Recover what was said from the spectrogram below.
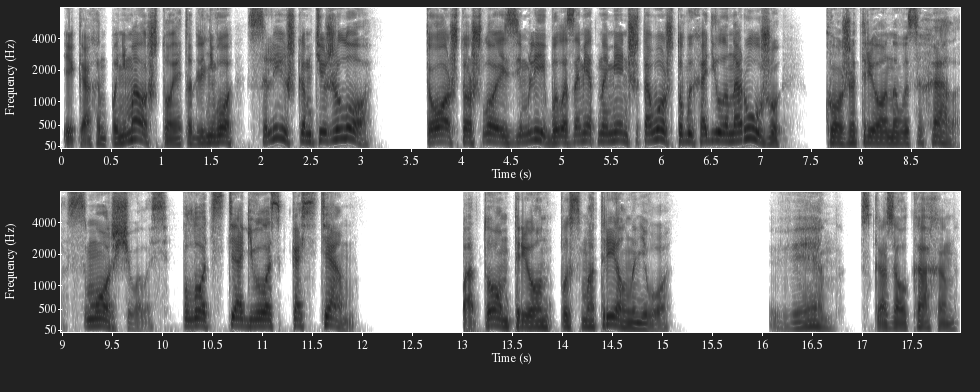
и Кахан понимал, что это для него слишком тяжело. То, что шло из земли, было заметно меньше того, что выходило наружу. Кожа Триона высыхала, сморщивалась, плоть стягивалась к костям. Потом Трион посмотрел на него. «Вен», — сказал Кахан.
